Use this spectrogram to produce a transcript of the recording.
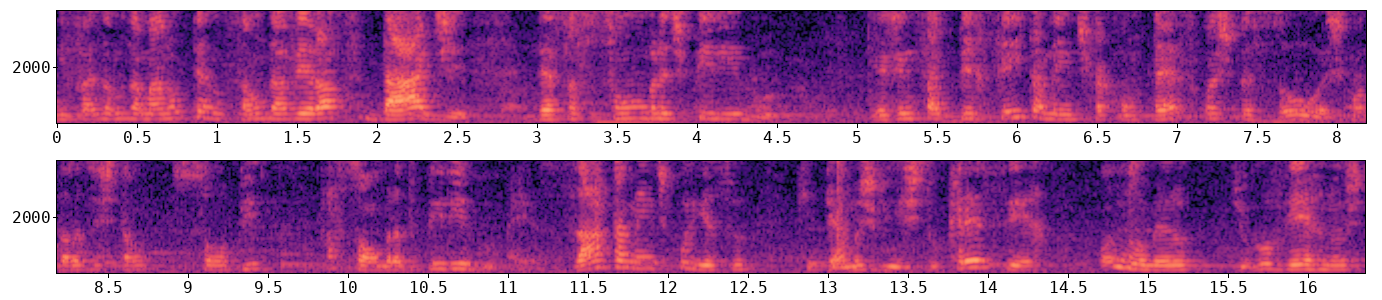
e fazemos a manutenção da veracidade dessa sombra de perigo. E a gente sabe perfeitamente o que acontece com as pessoas quando elas estão sob a sombra do perigo. É exatamente por isso que temos visto crescer o número de governos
